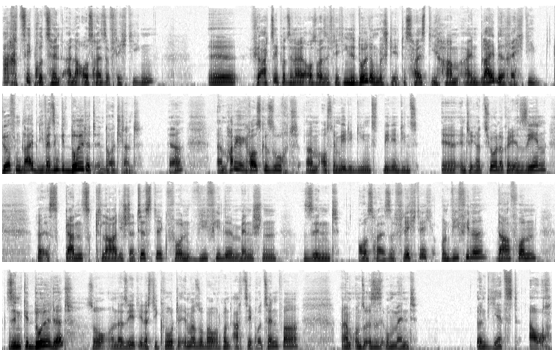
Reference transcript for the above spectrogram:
80 Prozent aller Ausreisepflichtigen äh, für 80 Prozent aller Ausreisepflichtigen eine Duldung besteht. Das heißt, die haben ein Bleiberecht, die dürfen bleiben, die sind geduldet in Deutschland. Ja? Ähm, Habe ich euch rausgesucht ähm, aus dem Mediendienst, Mediendienst äh, Integration. Da könnt ihr sehen, da ist ganz klar die Statistik von wie viele Menschen sind ausreisepflichtig und wie viele davon sind geduldet. So, und da seht ihr, dass die Quote immer so bei rund 80 Prozent war. Ähm, und so ist es im Moment und jetzt auch.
